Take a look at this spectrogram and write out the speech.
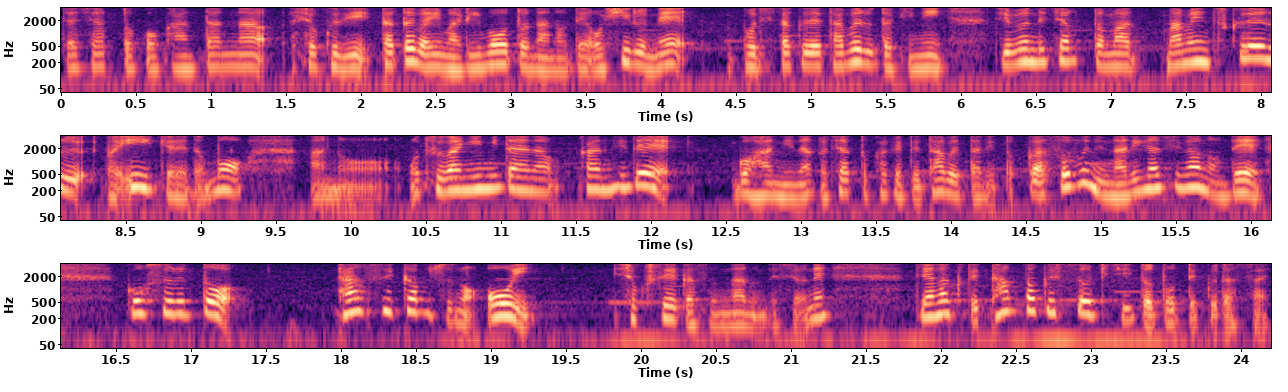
ちゃちゃっとこう簡単な食事例えば今リモートなのでお昼ねご自宅で食べる時に自分でちょっとままめに作れればいいけれどもあのおつなぎみたいな感じでご飯になんかちゃっとかけて食べたりとかそういうふうになりがちなのでこうすると炭水化物の多い食生活になるんですよね。じゃなくてタンパク質をきちんととってください。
